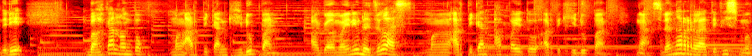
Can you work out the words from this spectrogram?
jadi bahkan untuk mengartikan kehidupan, agama ini udah jelas mengartikan apa itu arti kehidupan. Nah, sedangkan relativisme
